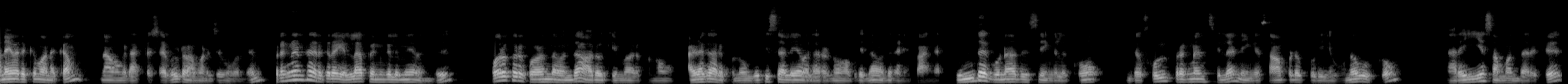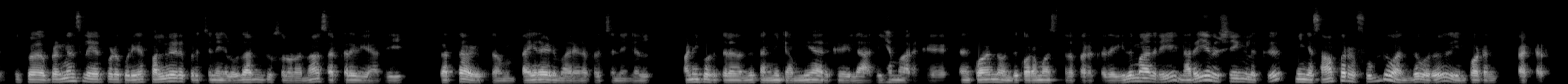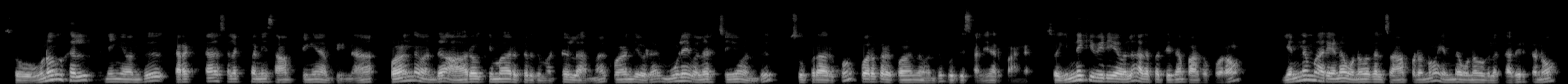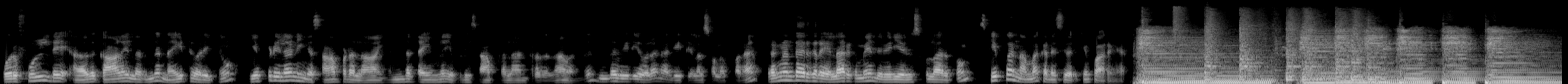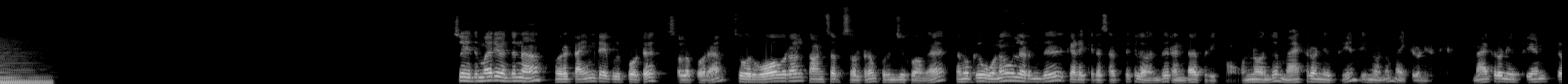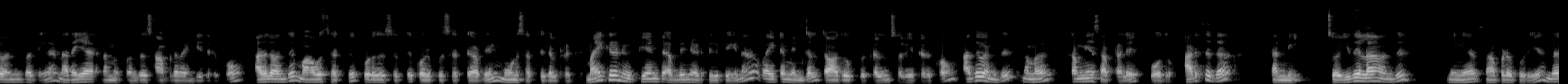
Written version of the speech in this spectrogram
அனைவருக்கும் வணக்கம். நான் உங்கள் டாக்டர் ஷகுல் ராமானுஜ முகுந்தன் ப்ரெக்னெண்ட்டாக இருக்கிற எல்லா பெண்களுமே வந்து பிறக்கிற குழந்தை வந்து ஆரோக்கியமாக இருக்கணும் அழகாக இருக்கணும் புத்திசாலியாக வளரணும் அப்படின்னு தான் வந்து நினைப்பாங்க. இந்த குணாதிசயங்களுக்கும் இந்த ஃபுல் ப்ரெக்னன்சியில் நீங்கள் சாப்பிடக்கூடிய உணவுக்கும் நிறைய சம்மந்தம் இருக்குது இப்போ ப்ரெக்னன்சியில் ஏற்படக்கூடிய பல்வேறு பிரச்சனைகள் உதாரணத்துக்கு சொல்லணும்னா சர்க்கரை வியாதி ரத்த அழுத்தம் தைராய்டு மாதிரியான பிரச்சனைகள் பனிக்கூடத்தில் வந்து தண்ணி கம்மியாக இருக்குது இல்லை அதிகமாக இருக்குது குழந்தை வந்து குறை மாசத்தில் பிறக்குது இது மாதிரி நிறைய விஷயங்களுக்கு நீங்கள் சாப்பிட்ற ஃபுட்டு வந்து ஒரு இம்பார்ட்டன்ட் ஃபேக்டர் ஸோ உணவுகள் நீங்கள் வந்து கரெக்டாக செலக்ட் பண்ணி சாப்பிட்டீங்க அப்படின்னா குழந்தை வந்து ஆரோக்கியமாக இருக்கிறது மட்டும் இல்லாமல் குழந்தையோட மூளை வளர்ச்சியும் வந்து சூப்பராக இருக்கும். பிறக்கிற குழந்தை வந்து புத்திசாலியாக இருப்பாங்க. ஸோ இன்னைக்கு வீடியோவில் அதை பற்றி தான் பார்க்க போகிறோம் என்ன மாதிரியான உணவுகள் சாப்பிடணும் எந்த உணவுகளை தவிர்க்கணும் ஒரு ஃபுல் டே அதாவது காலையில இருந்து நைட்டு வரைக்கும் எப்படிலாம் நீங்க சாப்பிடலாம் எந்த டைம்ல எப்படி சாப்பிடலான்றது தான் வந்து இந்த வீடியோவில் நான் டீட்டெயிலாக சொல்ல போறேன். ப்ரெக்னெண்ட்டாக இருக்கிற எல்லாருக்குமே இந்த வீடியோ யூஸ்ஃபுல்லாக இருக்கும். ஸ்கிப் பண்ணாம கடைசி வரைக்கும் பாருங்க. ஸோ இது மாதிரி வந்து நான் ஒரு டைம் டேபிள் போட்டு சொல்ல போகிறேன் ஸோ ஒரு ஓவரால் கான்செப்ட் சொல்கிறேன் புரிஞ்சுக்கோங்க. நமக்கு உணவுலேருந்து கிடைக்கிற சத்துக்களை வந்து ரெண்டாக பிரிப்போம். ஒன்று வந்து மேக்ரோ நியூட்ரியன்ட் இன்னொன்று மைக்ரோ நியூட்ரியன்ட் மேக்ரோ நியூட்ரியன்ட் வந்து பார்த்தீங்கன்னா நிறைய நமக்கு வந்து சாப்பிட வேண்டியது இருக்கும். அதில் வந்து மாவு சத்து புரத சத்து கொழுப்பு சத்து அப்படின்னு மூணு சத்துக்கள் இருக்குது மைக்ரோ நியூட்ரியன்ட் அப்படின்னு எடுத்துக்கிட்டிங்கன்னா வைட்டமின்கள் தாது சொல்லிட்டு இருக்கோம். அது வந்து நம்ம கம்மியாக சாப்பிட்டாலே போதும். அடுத்ததாக தண்ணி. ஸோ இதெல்லாம் வந்து நீங்கள் சாப்பிடக்கூடிய அந்த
